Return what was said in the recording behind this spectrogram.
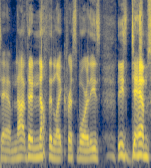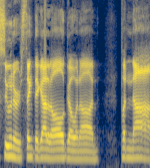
Damn, not they're nothing like Chris Moore. These these damn Sooners think they got it all going on, but nah.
